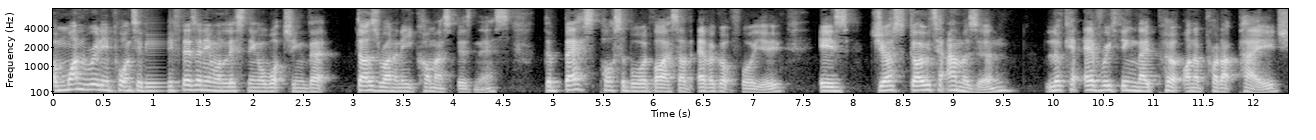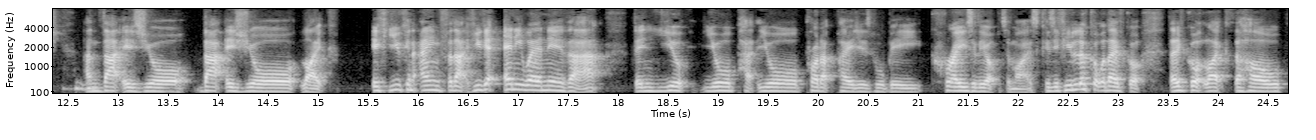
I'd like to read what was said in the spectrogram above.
And one really important tip if there's anyone listening or watching that does run an e commerce business, the best possible advice I've ever got for you is just go to Amazon look at everything they put on a product page mm-hmm. and that is your that is your like if you can aim for that if you get anywhere near that then your your your product pages will be crazily optimized. Because if you look at what they've got, they've got like the whole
